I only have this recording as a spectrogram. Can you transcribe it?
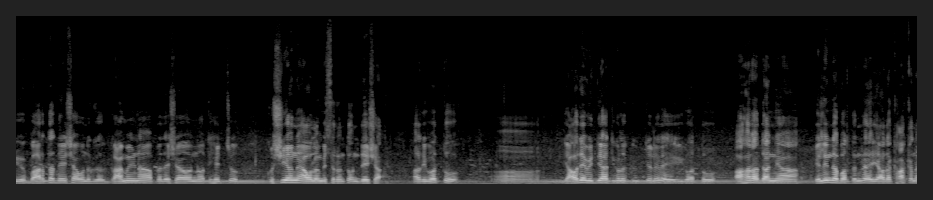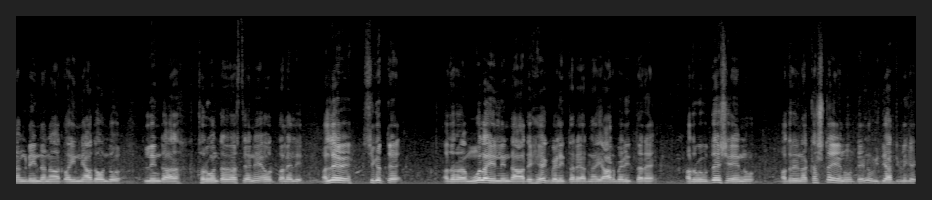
ಈ ಭಾರತ ದೇಶ ಒಂದು ಗ್ರಾಮೀಣ ಪ್ರದೇಶವನ್ನು ಅತಿ ಹೆಚ್ಚು ಕೃಷಿಯನ್ನೇ ಅವಲಂಬಿಸಿರುವಂಥ ಒಂದು ದೇಶ. ಆದರೆ ಇವತ್ತು ಯಾವುದೇ ವಿದ್ಯಾರ್ಥಿಗಳು ಕೇಳಿದರೆ ಇವತ್ತು ಆಹಾರ ಧಾನ್ಯ ಎಲ್ಲಿಂದ ಬರ್ತಂದರೆ ಯಾವುದೋ ಕಾಕನ ಅಂಗಡಿಯಿಂದನೋ ಅಥವಾ ಇನ್ಯಾವುದೋ ಒಂದು ಇಲ್ಲಿಂದ ತರುವಂಥ ವ್ಯವಸ್ಥೆಯೇ ಅವ್ರ ತಲೆಯಲ್ಲಿ ಅಲ್ಲೇ ಸಿಗುತ್ತೆ. ಅದರ ಮೂಲ ಎಲ್ಲಿಂದ, ಅದು ಹೇಗೆ ಬೆಳೀತಾರೆ, ಅದನ್ನ ಯಾರು ಬೆಳೀತಾರೆ, ಅದರ ಉದ್ದೇಶ ಏನು, ಅದರಿಂದ ಕಷ್ಟ ಏನು ಅಂತೇನು ವಿದ್ಯಾರ್ಥಿಗಳಿಗೆ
